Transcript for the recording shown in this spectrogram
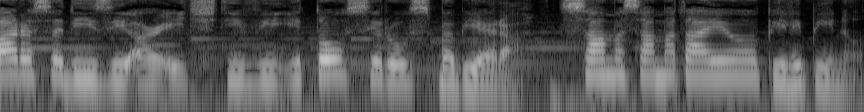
Para sa DZRH TV, ito si Rose Babiera. Sama-sama tayo, Pilipino.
